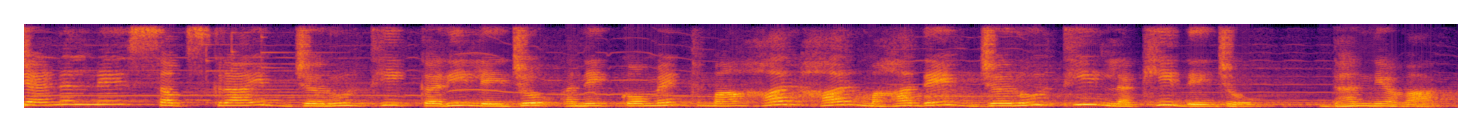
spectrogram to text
ચેનલને સબસ્ક્રાઇબ જરૂરથી કરી લેજો અને કોમેન્ટમાં હર હર મહાદેવ જરૂરથી લખી દેજો. ધન્યવાદ.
